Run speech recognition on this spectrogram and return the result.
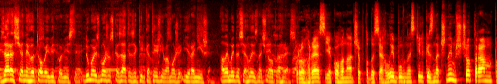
Зараз ще не готовий відповісти. Думаю, зможу сказати за кілька тижнів, а може і раніше. Але ми досягли значного прогресу. Прогрес, якого начебто досягли, був настільки значним, що Трамп,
